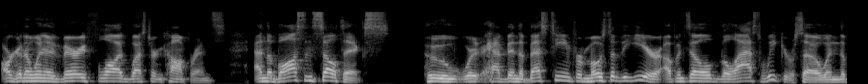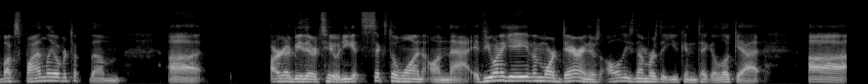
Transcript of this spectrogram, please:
are going to win a very flawed Western Conference, and the Boston Celtics, who were have been the best team for most of the year up until the last week or so when the Bucks finally overtook them, uh, are going to be there too. And you get six to one on that. If you want to get even more daring, there's all these numbers that you can take a look at. Uh,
